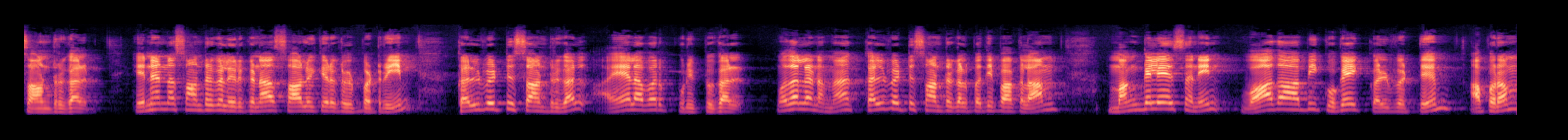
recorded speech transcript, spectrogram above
சான்றுகள். என்னென்ன சான்றுகள் இருக்குன்னா சாளுக்கியர்கள் பற்றி கல்வெட்டு சான்றுகள் அயலவர் குறிப்புகள். முதல்ல நம்ம கல்வெட்டு சான்றுகள் பற்றி பார்க்கலாம். மங்களேசனின் வாதாபி குகை கல்வெட்டு அப்புறம்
